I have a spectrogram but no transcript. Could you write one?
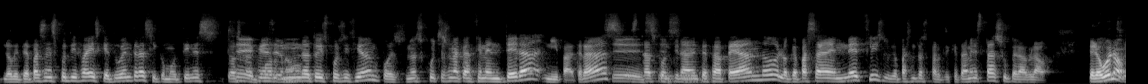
lo que te pasa en Spotify es que tú entras y como tienes todas las canciones del mundo a tu disposición, pues no escuchas una canción entera ni para atrás, estás continuamente zapeando, lo que pasa en Netflix, lo que pasa en todas partes, que también está súper hablado. Pero bueno,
